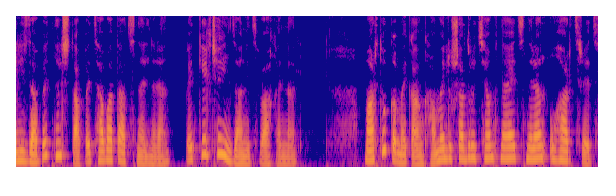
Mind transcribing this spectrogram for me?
Էլիզաբեթն էլ շտապեց հավատացնել նրան։ Պետք էլ չէ ինձանից վախենալ։ Մարդուկը մեկ անգամ էլ ուշադրությամբ նայեց նրան ու հարցրեց.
